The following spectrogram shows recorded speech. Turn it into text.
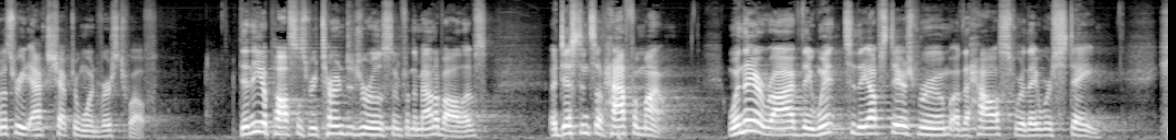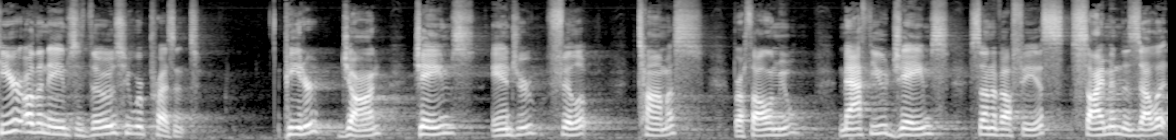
let's read Acts chapter 1, verse 12. Then the apostles returned to Jerusalem from the Mount of Olives, a distance of half a mile. When they arrived, they went to the upstairs room of the house where they were staying. Here are the names of those who were present Peter, John, James, Andrew, Philip, Thomas, Bartholomew, Matthew, James, son of Alphaeus, Simon the Zealot,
